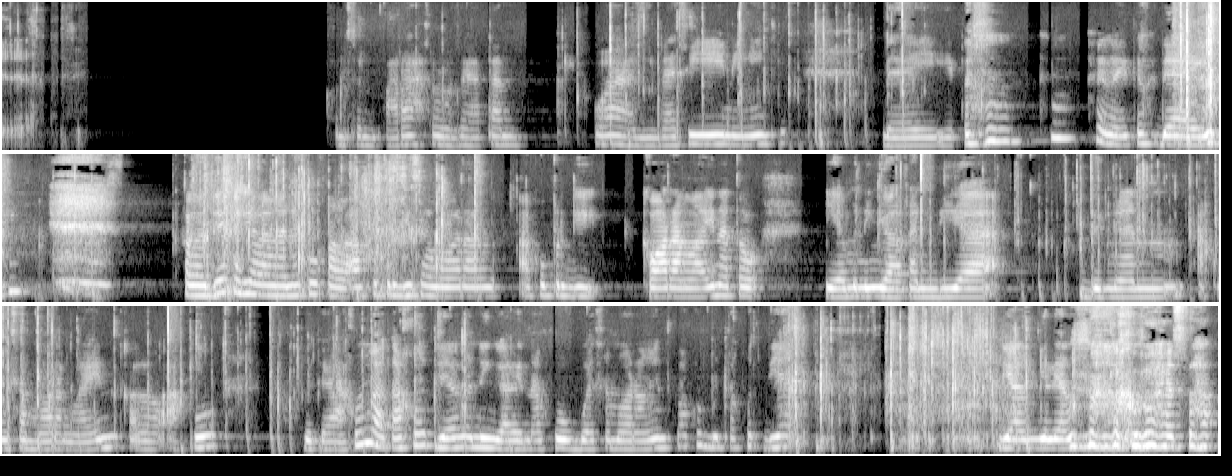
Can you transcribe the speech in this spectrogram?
iya concern parah sama kesehatan. Wah gila sih ini. Dai gitu. Nah itu dai. Kalau dia kehilangan aku kalau aku pergi sama orang aku pergi ke orang lain atau ya meninggalkan dia dengan aku sama orang lain kalau aku juga aku nggak takut dia meninggalin aku buat sama orang lain aku takut dia diambil yang maha kuasa.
